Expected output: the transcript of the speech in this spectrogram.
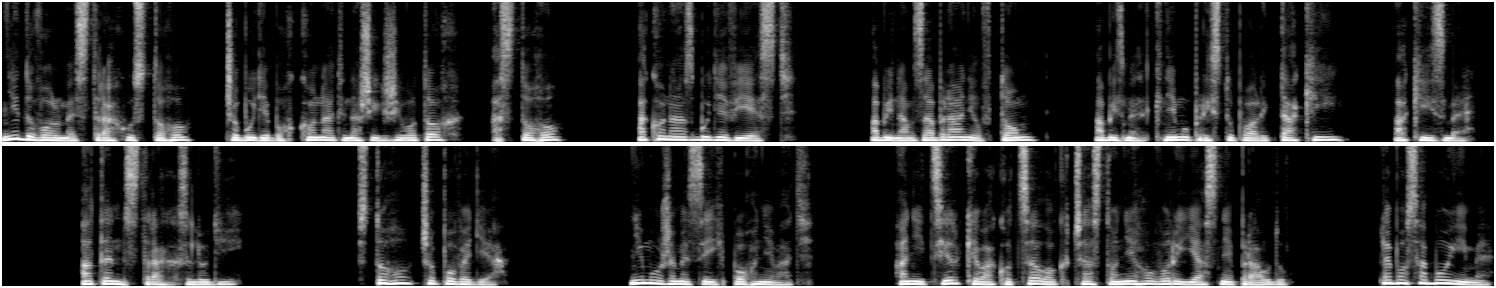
Nedovolme strachu z toho, čo bude Boh konať v našich životoch a z toho, ako nás bude viesť, aby nám zabránil v tom, aby sme k nemu pristupovali taký, aký sme. A ten strach z ľudí. Z toho, čo povedia. Nemôžeme si ich pohnevať. Ani církev ako celok často nehovorí jasne pravdu. Lebo sa bojíme,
